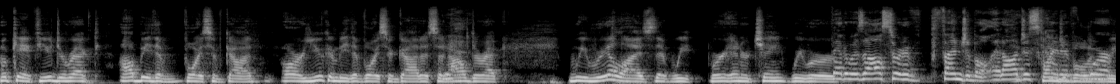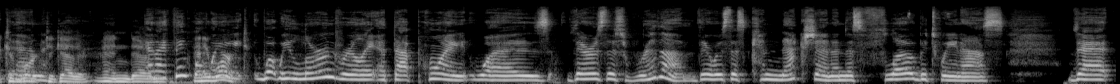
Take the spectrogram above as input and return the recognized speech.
Okay, if you direct, I'll be the voice of God, or you can be the voice of goddess, and yeah. I'll direct we realized that we were interchange. We were that it was all sort of fungible. It all just fungible, kind of worked, and we could and, work together. And um, and I think what we worked. what we learned really at that point was there's this rhythm, there was this connection and this flow between us that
